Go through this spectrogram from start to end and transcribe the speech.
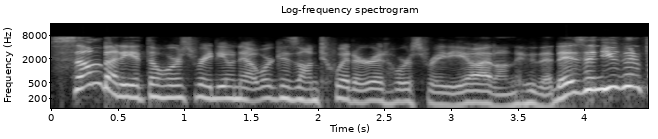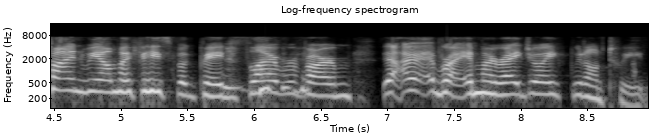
Somebody at the Horse Radio Network is on Twitter at Horse Radio. I don't know who that is. And you can find me on my Facebook page, Flyover Farm. I, right. Am I right, Joy? We don't tweet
